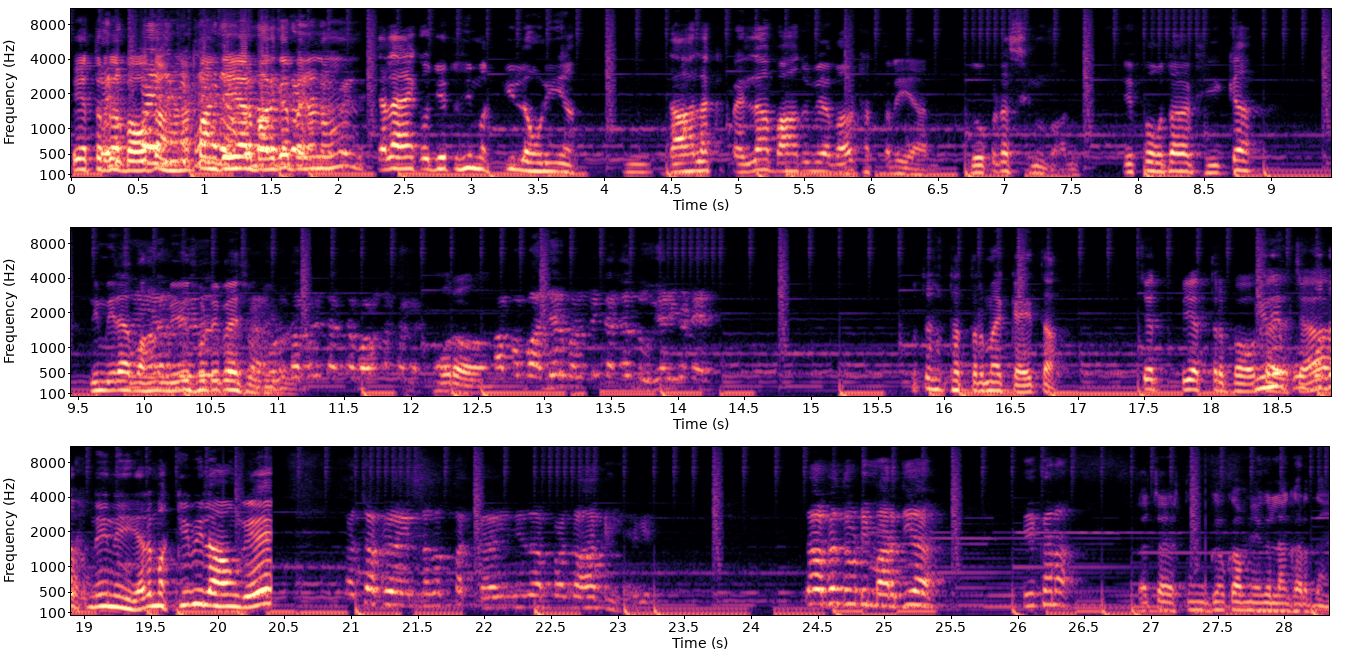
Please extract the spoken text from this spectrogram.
75 ਦਾ ਬਹੁਤ ਆ ਹੁਣ 5000 ਵੱਧ ਗਿਆ ਪਹਿਲਾਂ ਨੂੰ। ਚਲ ਐ ਕੋ ਜੇ ਤੁਸੀਂ ਮੱਕੀ ਲਾਉਣੀ ਆ 10 ਲੱਖ ਪਹਿਲਾਂ ਬਾਅਦ ਵੀ ਬਾਅਦ 78000 ਦੋ 80 ਨੂੰ ਬਾਅਦ ਇਹ ਪੌਦਾ ਤਾਂ ਠੀਕ ਆ ਨਹੀਂ ਮੇਰਾ ਵਾਹਨ ਮੇਰੇ ਛੋਟੇ ਪੈਸੇ ਛੋਟੇ ਹੋਰ। ਆਪਾਂ 5000 ਬਣ ਤੇ ਚਾਚਾ 2000 ਹੀ ਘਟਿਆ। ਉਹ ਤਾਂ 78 ਮੈਂ ਕਹਿਤਾ। 75 ਬਹੁਤ ਨਹੀਂ ਹੈ ਨਹੀਂ, ਚਾ ਉਹ ਤਾਂ- ਨਹੀਂ ਨਹੀਂ ਯਾਰ ਮੱਕੀ ਵੀ ਲਾਉਂਗੇ। ਅੱਛਾ ਫਿਰ ਇੰਨਾ ਦਾ ਧੱਕਾ ਇੰਨੇ ਦਾ ਆਪਾਂ ਗਾਹਕ ਨਹੀਂ ਹੈਗੇ। ਤਾਂ ਫਿਰ ਤੁਹਾਡੀ ਮਰਜ਼ੀ ਆ ਠੀਕ ਹੈ ਨਾ? ਅੱਛਾ ਤੂੰ ਕਿਉਂ ਕੰਮ ਦੀਆਂ ਗੱਲਾਂ ਕਰਦਾ ਹੈ?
